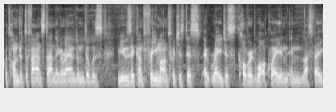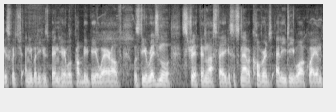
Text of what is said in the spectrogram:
with hundreds of fans standing around him. There was music on Fremont, which is this outrageous covered walkway in, in Las Vegas, which anybody who's been here will probably be aware of, was the original strip in Las Vegas. It's now a covered LED walkway. And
